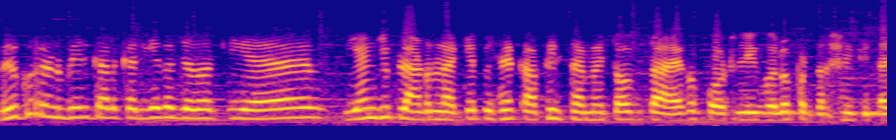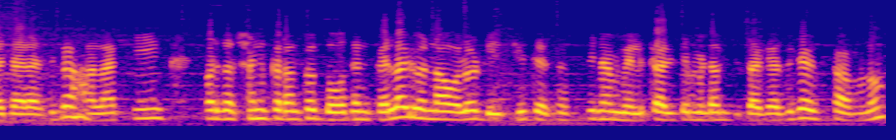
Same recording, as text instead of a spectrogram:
ਬਿਲਕੁਲ ਰਣਵੀਰ ਗੱਲ ਕਰੀਏ ਤਾਂ ਜਦੋਂ ਕੀ ਹੈ ਸੀਐਨਜੀ ਪਲਾਂਟ ਨੂੰ ਲੈ ਕੇ ਪਿਛਲੇ ਕਾਫੀ ਸਮੇਂ ਤੋਂ ਵਿਧਾਇਕ ਕੋਟਲੀ ਵੱਲੋਂ ਪ੍ਰਦਰਸ਼ਨ ਕੀਤਾ ਜਾ ਰਿਹਾ ਸੀਗਾ। ਹਾਲਾਂਕਿ ਪ੍ਰਦਰਸ਼ਨ ਕਰਨ ਤੋਂ 2 ਦਿਨ ਪਹਿਲਾਂ ਵੀ ਉਹਨਾਂ ਵੱਲੋਂ ਡੀਸੀ ਤੇ ਐਸਐਸਪੀ ਨਾਲ ਮਿਲ ਕੇ ਅਲਟੀਮੇਟਮ ਦਿੱਤਾ ਗਿਆ ਸੀਗਾ ਇਸ ਕੰਮ ਨੂੰ।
